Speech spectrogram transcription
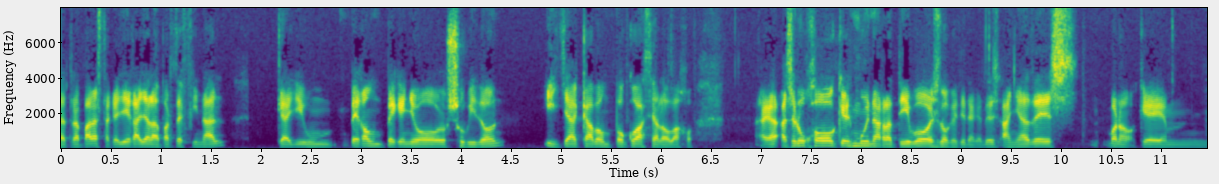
atrapar hasta que llega ya la parte final, que allí pega un pequeño subidón y ya acaba un poco hacia lo bajo. A, a ser un juego que es muy narrativo es lo que tiene, entonces añades, bueno, que mm,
